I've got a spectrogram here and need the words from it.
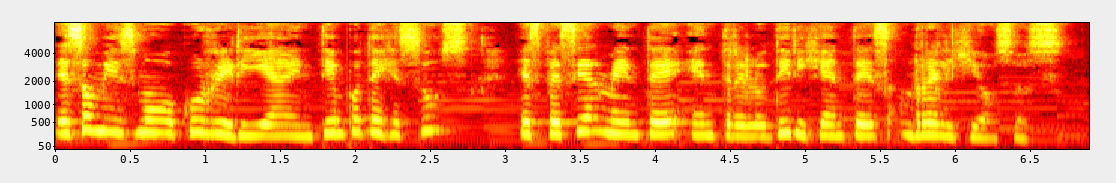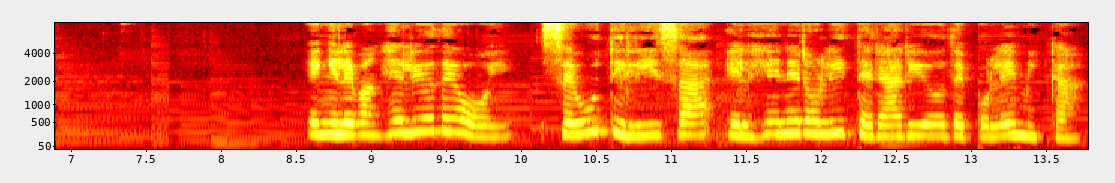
Eso mismo ocurriría en tiempos de Jesús especialmente entre los dirigentes religiosos. En el Evangelio de hoy se utiliza el género literario de polémica,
